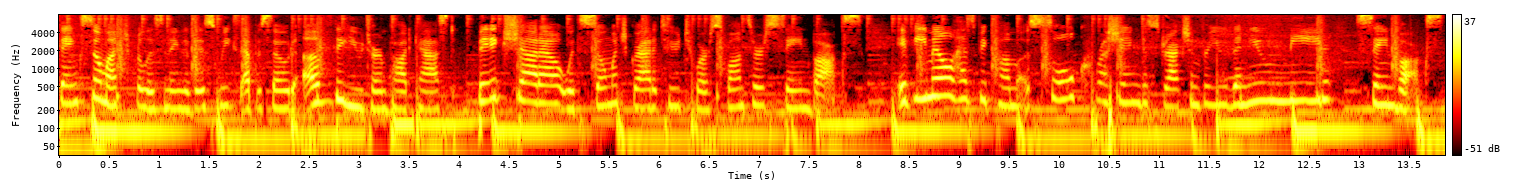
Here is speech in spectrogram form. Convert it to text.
Thanks so much for listening to this week's episode of the YouTurn Podcast. Big shout out with so much gratitude to our sponsor, SaneBox. If email has become a soul crushing distraction for you, then you need SaneBox.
